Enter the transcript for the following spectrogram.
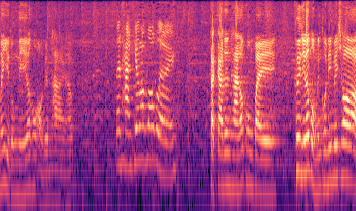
ไม่อยู่ตรงนี้ก็คงออกเดินทางครับ เดินทางเที่ยวรอบโลกเลย แต่การเดินทางก็คงไป คือจริงๆแล้วผมเป็นคนที่ไม่ชอบ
